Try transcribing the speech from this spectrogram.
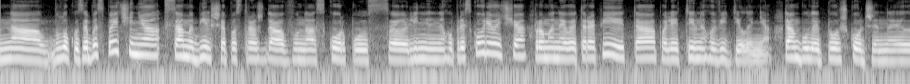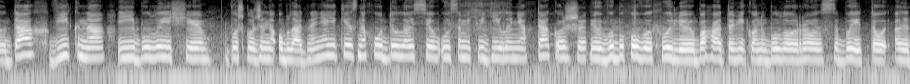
на блоку забезпечення. Саме більше постраждав у нас корпус лінійного прискорювача, променевої терапії та паліативного відділення. Там були пошкоджені дах, вікна і були ще пошкоджене обладнання, яке знаходилося у самих відділеннях. Також вибуховою хвилею багато вікон було розбито е,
